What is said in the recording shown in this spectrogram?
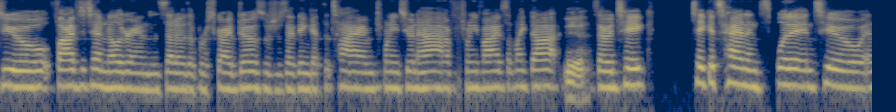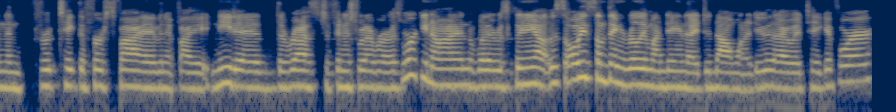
do five to 10 milligrams instead of the prescribed dose, which was I think at the time 22 and a half, 25, something like that. yeah So I would take take a 10 and split it in two and then for, take the first five and if I needed the rest to finish whatever I was working on, whether it was cleaning out, it was always something really mundane that I did not want to do that I would take it for.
